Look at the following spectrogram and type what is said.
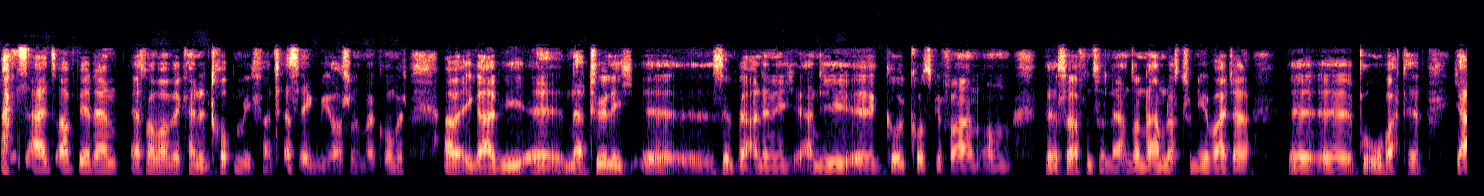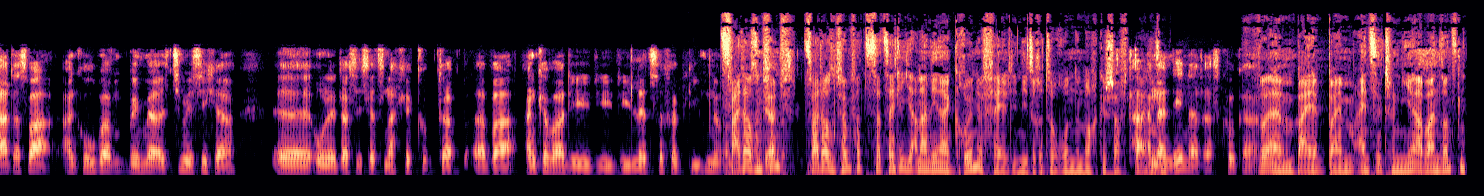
als, als ob wir dann, erstmal waren wir keine Truppen, ich fand das irgendwie auch schon immer komisch, aber egal wie, äh, natürlich äh, sind wir alle nicht an die äh, Gold Coast gefahren, um äh, surfen zu lernen, sondern haben das Turnier weiter äh, äh beobachtet. Ja, das war Anke Huber, bin ich mir ziemlich sicher, äh, ohne dass ich jetzt nachgeguckt habe. Aber Anke war die, die, die letzte Verbliebene. 2005, ja, 2005 hat es tatsächlich Annalena Grönefeld in die dritte Runde noch geschafft. Hat Annalena das, guck an. Ähm, bei, beim Einzelturnier. Aber ansonsten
